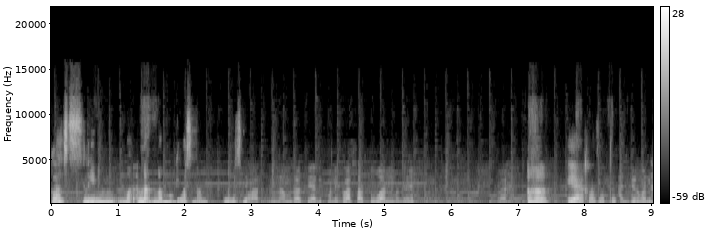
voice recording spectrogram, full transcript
Kelas lima, enam, enam mungkin kelas enam, enam SD. Kelas enam berarti adik mana kelas satuan mana ya? Uh, iya kelas satu. Anjir mana?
